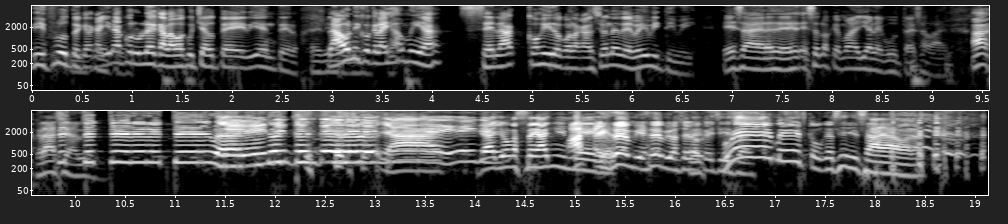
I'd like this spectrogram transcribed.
disfrute, que la gallina curuleca la va a escuchar usted el día entero. El día La única que la hija mía se la ha cogido con las canciones de Baby TV. Esa, es- eso es lo que más a ella le gusta, esa vaina. Ah, Gracias. Ya, ya yo hace año y Ah, medio. Remy, el Remy va a ser lo que dice. Remix, con que sí ahora.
